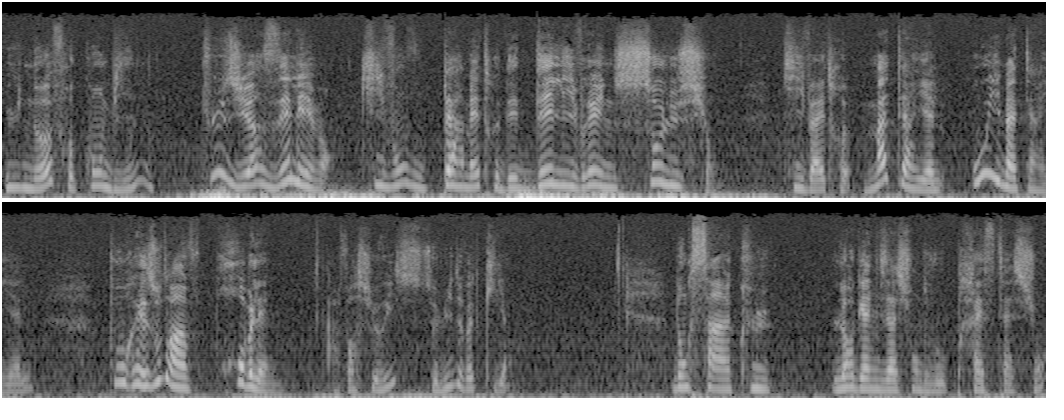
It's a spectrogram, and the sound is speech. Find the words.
Une offre combine plusieurs éléments qui vont vous permettre de délivrer une solution qui va être matérielle ou immatérielle pour résoudre un problème, a fortiori celui de votre client. Donc ça inclut l'organisation de vos prestations,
